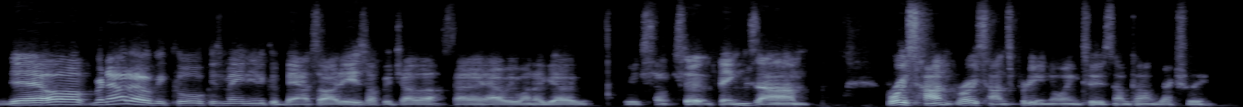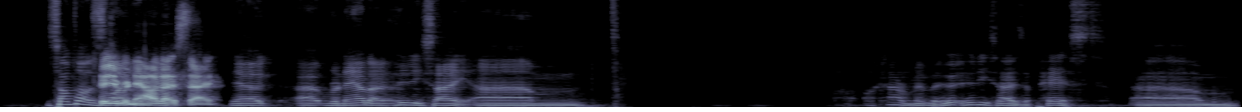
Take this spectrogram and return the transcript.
yeah. Oh, Ronaldo would be cool because me and you could bounce ideas off each other. So how we want to go with some certain things. Um, Royce Hunt. Royce Hunt's pretty annoying too sometimes. Actually, sometimes who did like, Ronaldo say? Yeah, uh, Ronaldo. Who did he say? Um, I can't remember. Who, who did he say is a pest? Um,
